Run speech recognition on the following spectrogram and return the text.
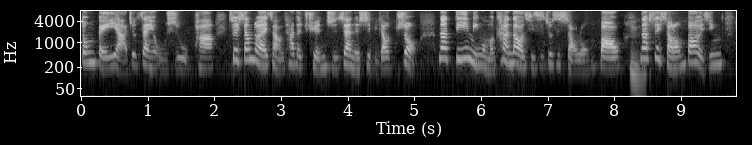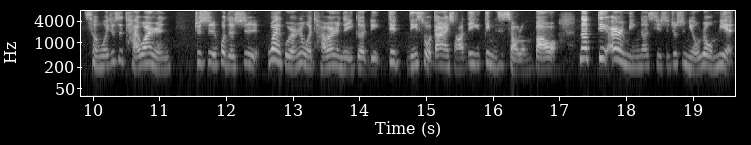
东北亚就占有五十五趴，所以相对来讲，它的全职占的是比较重。那第一名我们看到其实就是小笼包，嗯，那所以小笼包已经成为就是台湾人。就是或者是外国人认为台湾人的一个理第理所当然想要第一第一名是小笼包哦，那第二名呢其实就是牛肉面。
